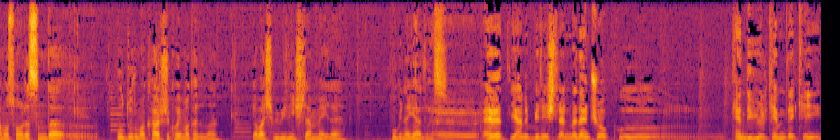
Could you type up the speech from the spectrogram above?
Ama sonrasında bu duruma karşı koymak adına yavaş bir bilinçlenmeyle bugüne geldiniz. Ee, evet yani bilinçlenmeden çok kendi ülkemdeki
